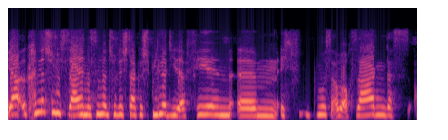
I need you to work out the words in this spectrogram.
Ja, kann natürlich sein. Das sind natürlich starke Spieler, die da fehlen. Ähm, ich muss aber auch sagen, dass oh,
